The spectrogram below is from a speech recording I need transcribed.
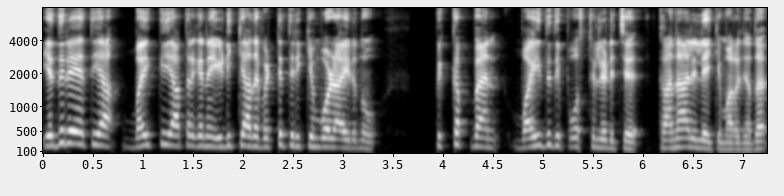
എതിരെ എത്തിയ ബൈക്ക് യാത്രികനെ ഇടിക്കാതെ വെട്ടിത്തിരിക്കുമ്പോഴായിരുന്നു പിക്കപ്പ് വാൻ വൈദ്യുതി പോസ്റ്റിലിടിച്ച് കനാലിലേക്ക് മറിഞ്ഞത്.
